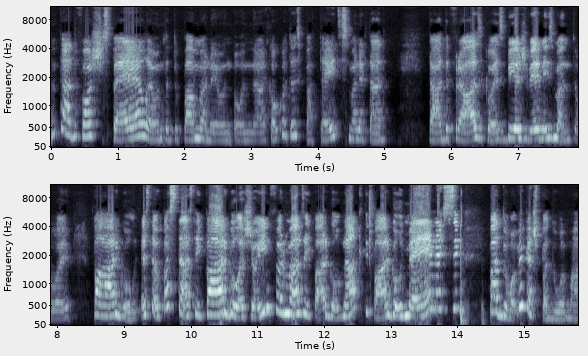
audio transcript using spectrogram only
nu, tāda forša spēle, un tad tu pamani, un, un kaut ko tu esi pateicis. Man ir tāda tāda frāze, ko es bieži vien izmantoju. Pārguli. Es tev pastāstīju pārguli ar šo informāciju, pārguli nakti, pārguli mēnesi. Padomā, vienkārši padomā.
